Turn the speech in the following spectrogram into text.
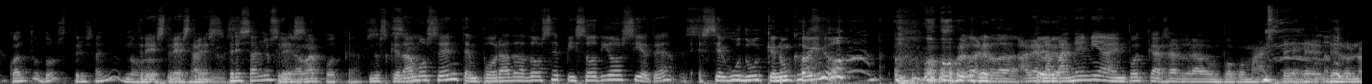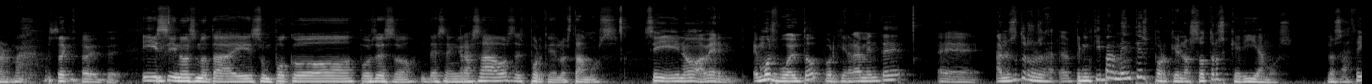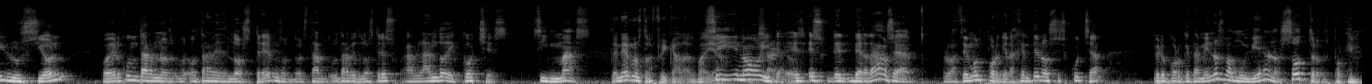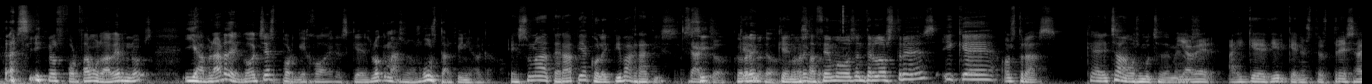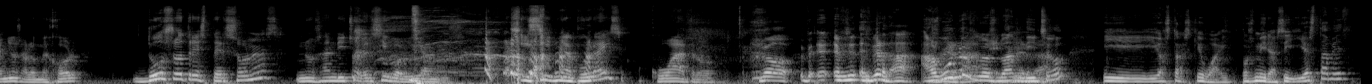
¿cuánto? ¿Dos? ¿Tres años? No. Tres, tres, tres tres. Tres años sin Tres. grabar podcast. Nos quedamos en temporada 2, episodio 7. Ese Goodwood que nunca vino. verdad. A ver, Pero- la pandemia en podcast ha durado un poco más de, de lo normal. Exactamente. Y si nos notáis un poco, pues eso, desengrasados, es porque lo estamos. Sí, no, a ver, hemos vuelto porque realmente eh, a nosotros, nos- principalmente es porque nosotros queríamos. Nos hace ilusión poder juntarnos otra vez los tres, estar otra vez los tres hablando de coches, sin más. Tener nuestras fricadas, vaya. Sí, no, y es, es de verdad, o sea, lo hacemos porque la gente nos escucha, pero porque también nos va muy bien a nosotros, porque así nos forzamos a vernos y hablar de coches porque, joder, es que es lo que más nos gusta al fin y al cabo. Es una terapia colectiva gratis. Exacto. Sí, correcto. Que, que nos correcto. hacemos entre los tres y que, ostras, que echábamos mucho de Y menos. a ver, hay que decir que en estos tres años, a lo mejor, dos o tres personas nos han dicho a ver si volvíamos. y si me apuráis, cuatro. No, es, es verdad. Algunos verdad, nos lo es han verdad. dicho y, ostras, qué guay. Pues mira, sí, y esta vez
